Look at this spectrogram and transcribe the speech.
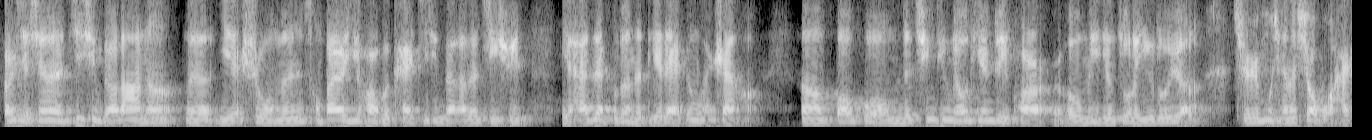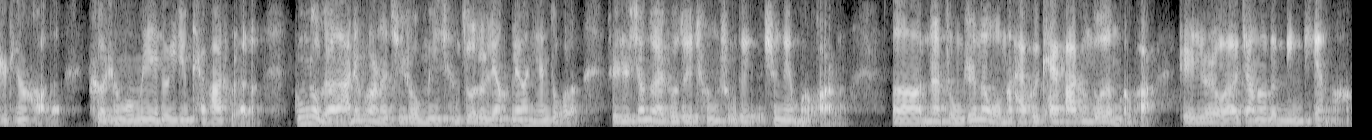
而且现在即兴表达呢，呃，也是我们从八月一号会开即兴表达的集训，也还在不断的迭代跟完善哈。呃，包括我们的倾听聊天这一块儿，我们已经做了一个多月了，其实目前的效果还是挺好的。课程我们也都已经开发出来了。公众表达这块呢，其实我们已经做了两两年多了，这是相对来说最成熟的一个训练模块了。呃，那总之呢，我们还会开发更多的模块，这也就是我要讲到的明天了哈。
